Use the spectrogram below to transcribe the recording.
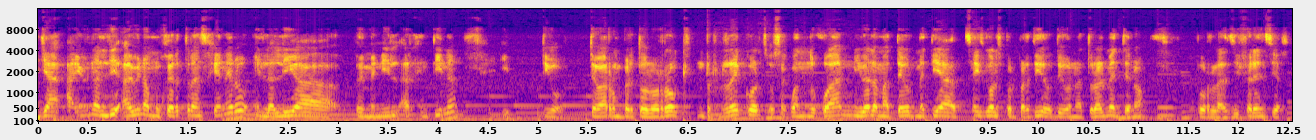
ya hay una, hay una mujer transgénero en la liga femenil argentina y digo, te va a romper todos los récords. O sea, cuando jugaba a nivel amateur metía 6 goles por partido, digo, naturalmente, ¿no? Por las diferencias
